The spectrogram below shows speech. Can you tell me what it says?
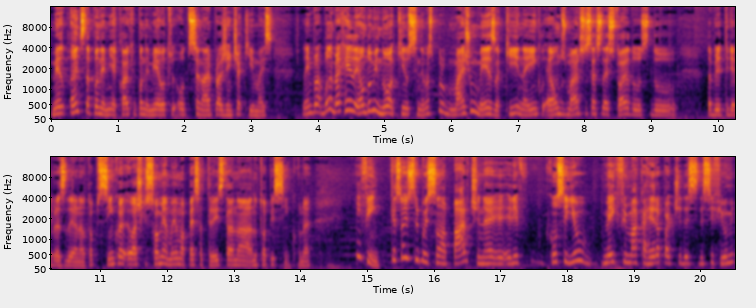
mesmo antes da pandemia, claro que a pandemia é outro, outro cenário pra gente aqui, mas lembra, bom lembrar que Rei Leão dominou aqui nos cinemas por mais de um mês aqui, né? E é um dos maiores sucessos da história do, do da bilheteria brasileira, né? O top 5, eu acho que só Minha Mãe Uma Peça 3 tá na, no top 5, né? Enfim, questão de distribuição à parte, né? Ele conseguiu meio que firmar a carreira a partir desse, desse filme.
